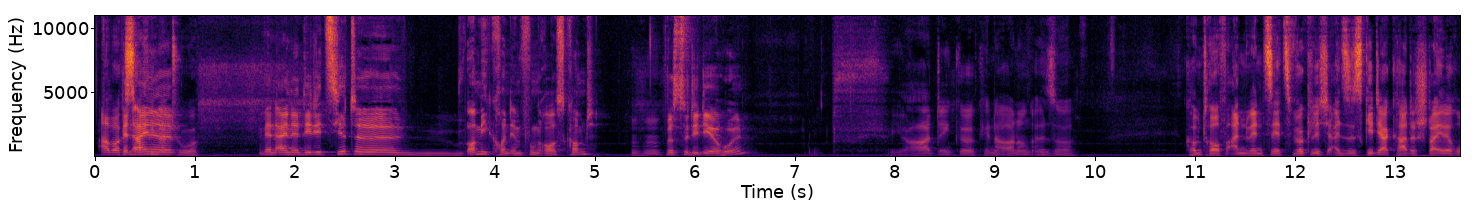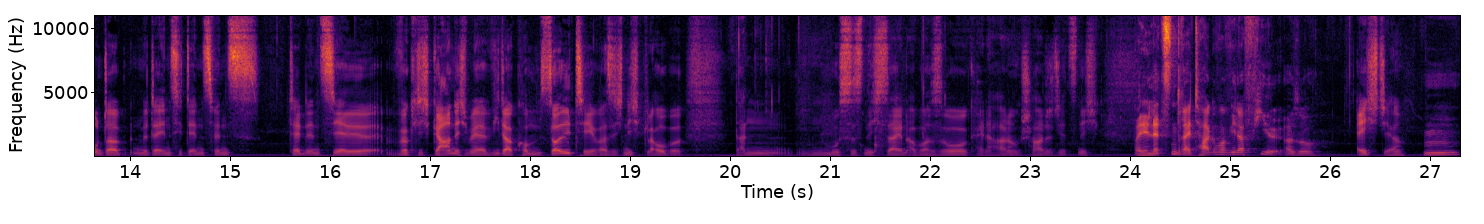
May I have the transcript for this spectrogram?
Aber Wenn eine- Natur. Wenn eine dedizierte Omikron-Impfung rauskommt, wirst du die dir holen? Ja, denke, keine Ahnung, also. Kommt drauf an, wenn es jetzt wirklich, also es geht ja gerade steil runter mit der Inzidenz, wenn es tendenziell wirklich gar nicht mehr wiederkommen sollte, was ich nicht glaube, dann muss es nicht sein. Aber so, keine Ahnung, schadet jetzt nicht. Bei den letzten drei Tagen war wieder viel. Also. Echt, ja? Hm.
